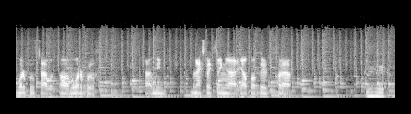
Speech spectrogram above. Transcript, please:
waterproof tablet, uh, waterproof, I mean, the next big thing that Apple could put out. Mm-hmm.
